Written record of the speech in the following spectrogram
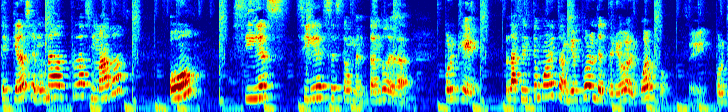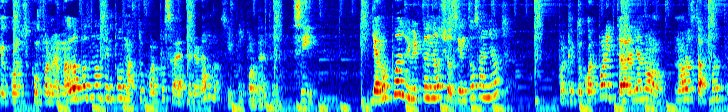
¿te quedas en una edad plasmada o sigues, sigues este, aumentando de edad? Porque la gente muere también por el deterioro del cuerpo. Sí, Porque con- conforme más va pasando el tiempo, más tu cuerpo se va deteriorando. sí, pues por dentro. Sí. Ya no puedes vivir teniendo 800 años porque tu cuerpo literal ya no, no está fuerte.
